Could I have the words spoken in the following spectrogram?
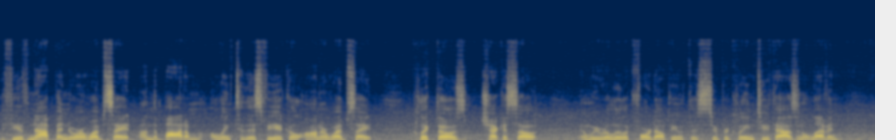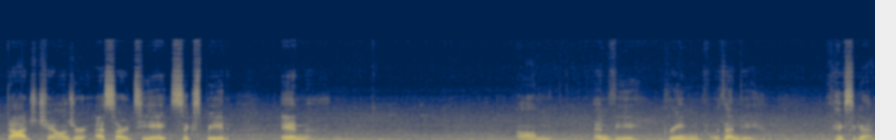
If you have not been to our website, on the bottom, a link to this vehicle on our website. Click those, check us out, and we really look forward to helping you with this super clean 2011 Dodge Challenger SRT8 six-speed in um, Envy, green with Envy. Thanks again.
